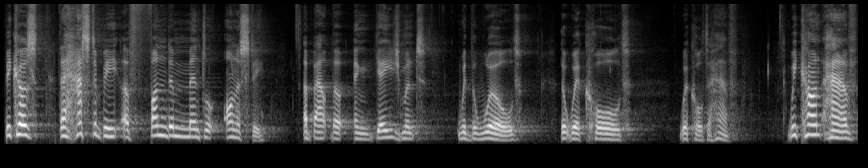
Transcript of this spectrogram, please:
Because there has to be a fundamental honesty about the engagement with the world that we're called, we're called to have. We can't have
